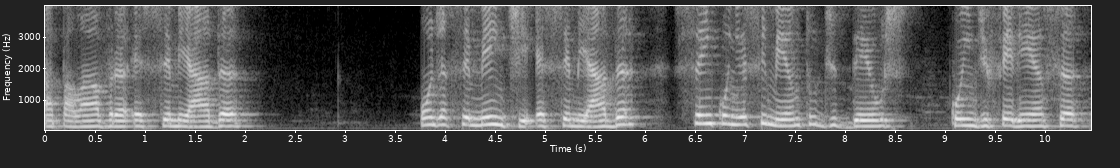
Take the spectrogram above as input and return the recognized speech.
a palavra é semeada onde a semente é semeada sem conhecimento de Deus, com indiferença,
